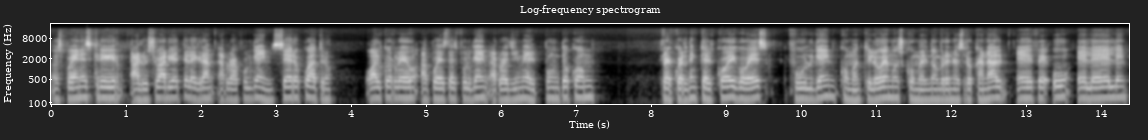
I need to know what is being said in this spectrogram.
nos pueden escribir al usuario de Telegram arroba fullgame04 o al correo apuestasfullgame.com. Recuerden que el código es fullgame, como aquí lo vemos, como el nombre de nuestro canal, F-U-L-L-G-A-M-E.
